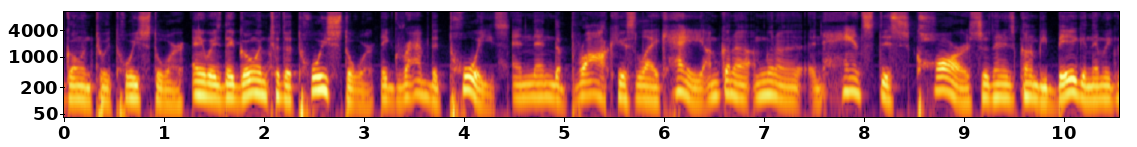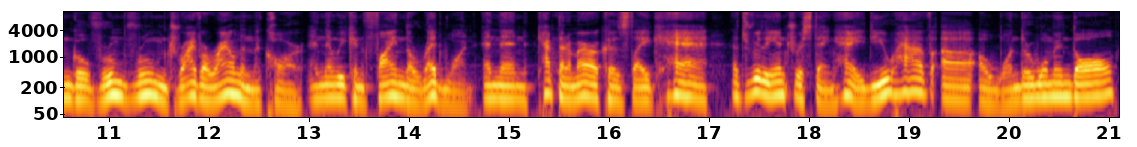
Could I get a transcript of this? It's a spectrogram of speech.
going to a toy store. Anyways, they go into the toy store, they grab the toys, and then the Brock is like, Hey, I'm gonna I'm gonna enhance this car so then it's gonna be big and then we can go vroom vroom drive around in the car and then we can find the red one. And then Captain America's like, Hey, that's really interesting. Hey, do you have uh, a Wonder Woman doll?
